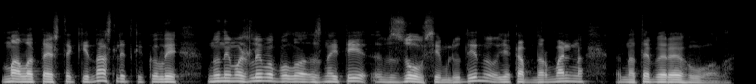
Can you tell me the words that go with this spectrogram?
мала теж такі наслідки, коли ну неможливо було знайти зовсім людину, яка б нормально на тебе реагувала.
